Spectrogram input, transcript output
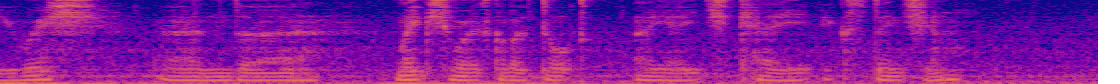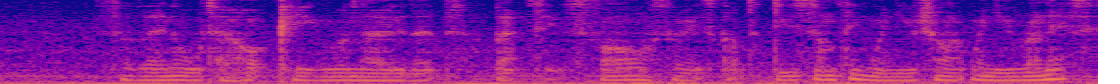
you wish, and uh, make sure it's got a .ahk extension. So then AutoHotkey will know that that's its file. So it's got to do something when you try when you run it.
